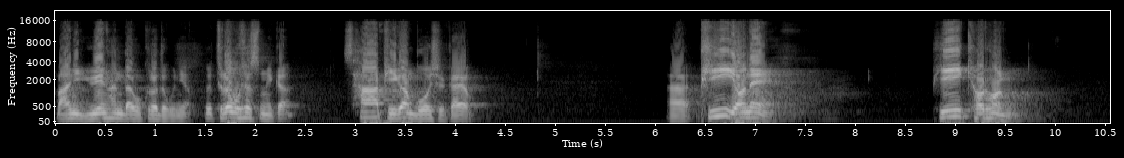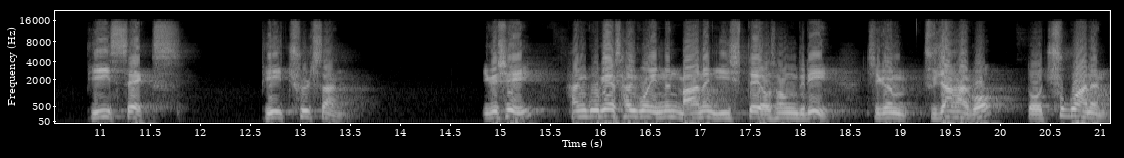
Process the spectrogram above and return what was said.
많이 유행한다고 그러더군요. 들어보셨습니까? 사비가 무엇일까요? 아, 비연애, 비결혼, 비섹스, 비출산. 이것이 한국에 살고 있는 많은 20대 여성들이 지금 주장하고 또 추구하는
